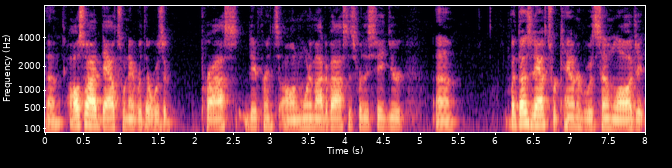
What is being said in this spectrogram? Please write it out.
Um, also, I had doubts whenever there was a price difference on one of my devices for this figure, uh, but those doubts were countered with some logic.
